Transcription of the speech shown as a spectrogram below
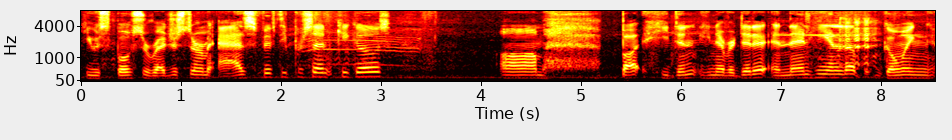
He was supposed to register them as 50% Kikos, um, but he didn't. He never did it, and then he ended up going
